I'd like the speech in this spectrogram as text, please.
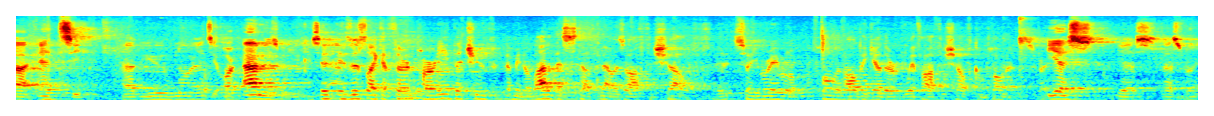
uh, Etsy. Have you know Etsy or Amazon? You can Is, say. is this like a third party that you've, I mean, a lot of this stuff now is off the shelf. So you were able to pull it all together with off the shelf components, right? Yes, yes, that's right.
